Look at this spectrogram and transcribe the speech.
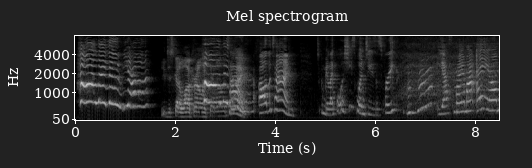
hallelujah. You just gotta walk around like that all the time. All the time. She's gonna be like, boy, she's one Jesus freak. Mm-hmm. Yes, ma'am, I am.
